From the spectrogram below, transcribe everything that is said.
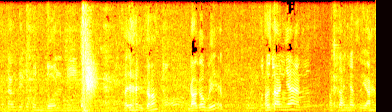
Ang tawag dito kundol ni. Ayan ito. Oo. Gagawin. Ang na. Ang saan niya siyan?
